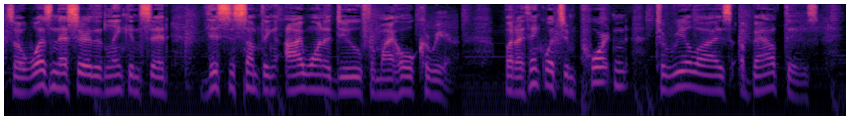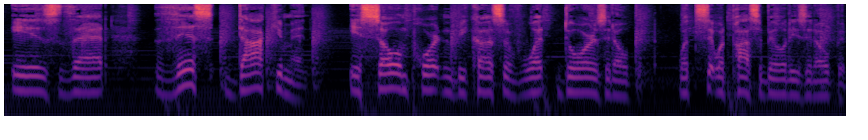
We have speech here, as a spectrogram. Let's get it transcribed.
So it wasn't necessarily that Lincoln said, This is something I want to do for my whole career. But I think what's important to realize about this is that this document is so important because of what doors it opened, what what possibilities it opened.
